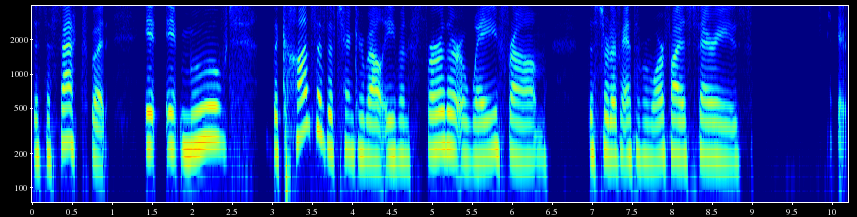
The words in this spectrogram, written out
this effect, but it it moved the concept of Tinkerbell even further away from the sort of anthropomorphized fairies. It-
